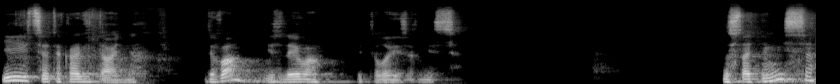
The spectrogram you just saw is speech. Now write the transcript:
І це така вітальня. Диван і зліва і телевізор місце. Достатньо місця,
